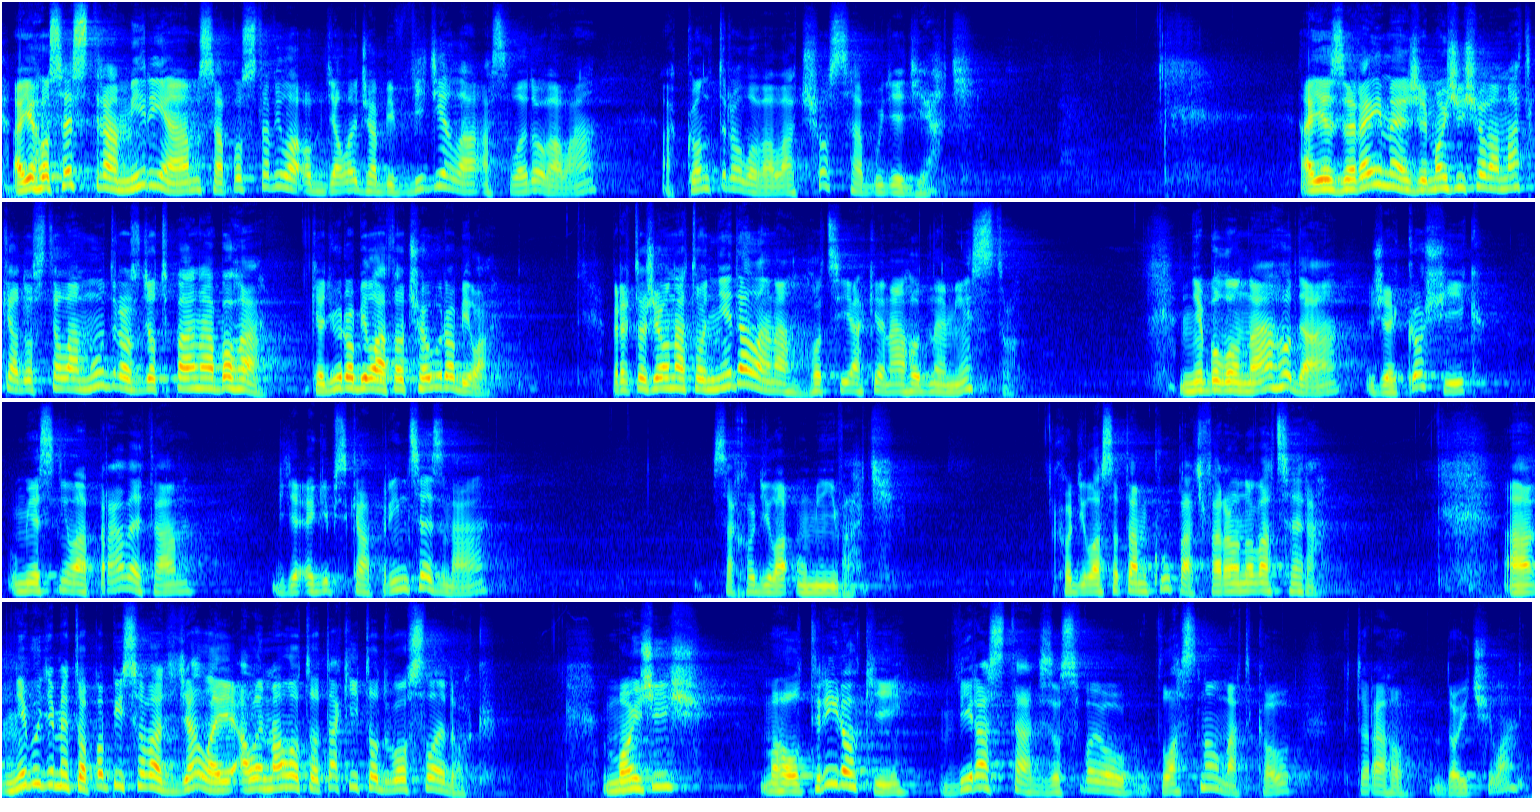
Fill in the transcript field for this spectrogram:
A jeho sestra Miriam sa postavila obďaleč, aby videla a sledovala a kontrolovala, čo sa bude diať. A je zrejme, že Mojžišova matka dostala múdrosť od pána Boha, keď urobila to, čo urobila. Pretože ona to nedala na hociaké náhodné miesto. Nebolo náhoda, že košík umiestnila práve tam, kde egyptská princezná sa chodila umývať. Chodila sa tam kúpať, faraónova dcera. A nebudeme to popisovať ďalej, ale malo to takýto dôsledok. Mojžiš mohol tri roky vyrastať so svojou vlastnou matkou, ktorá ho dojčila,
